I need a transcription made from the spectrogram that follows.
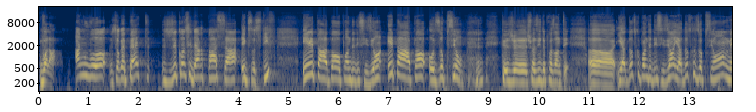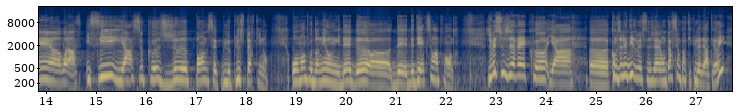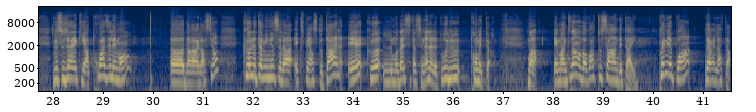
Voilà. À nouveau, je répète, je ne considère pas ça exhaustif et par rapport au point de décision et par rapport aux options que je choisis de présenter. Euh, il y a d'autres points de décision, il y a d'autres options, mais euh, voilà, ici, il y a ce que je pense est le plus pertinent, au moins pour donner une idée de, euh, des de directions à prendre. Je vais suggérer qu'il y a, euh, comme je l'ai dit, je vais suggérer une version particulière de la théorie. Je vais suggérer qu'il y a trois éléments euh, dans la relation que le terminus est la expérience totale et que le modèle citationnel est le plus prometteur. Voilà. Et maintenant, on va voir tout ça en détail. Premier point, le relata.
